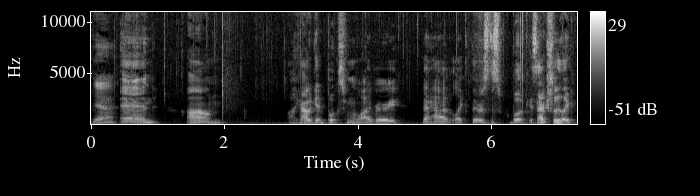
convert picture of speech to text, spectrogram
Yeah. and um like I would get books from the library that had like there was this book. It's actually like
